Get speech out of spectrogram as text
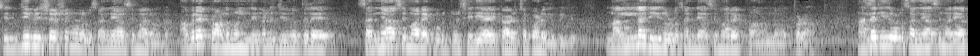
സിദ്ധിവിശേഷങ്ങളുള്ള സന്യാസിമാരുണ്ട്. അവരെ കാണുമ്പോൾ നിങ്ങളുടെ ജീവിതത്തിലെ സന്യാസിമാരെ കുറിച്ച് ശരിയായ കാഴ്ചപ്പാട് ലഭിക്കും. നല്ല രീതിയിലുള്ള സന്യാസിമാരെ കാണണം എപ്പോഴാണ് നല്ല രീതിയിലുള്ള സന്യാസിമാരെ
